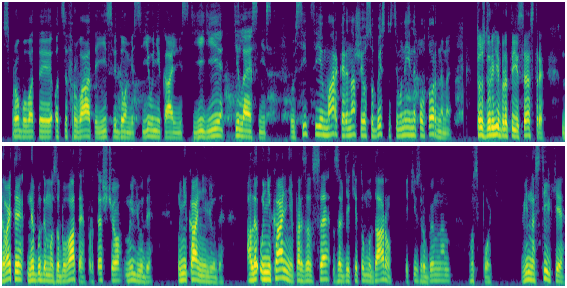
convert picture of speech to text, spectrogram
спробувати оцифрувати її свідомість, її унікальність, її тілесність. Усі ці маркери нашої особистості вони є неповторними. Тож, дорогі брати і сестри, давайте не будемо забувати про те, що ми люди, унікальні люди, але унікальні, перш за все, завдяки тому дару, який зробив нам Господь. Він настільки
